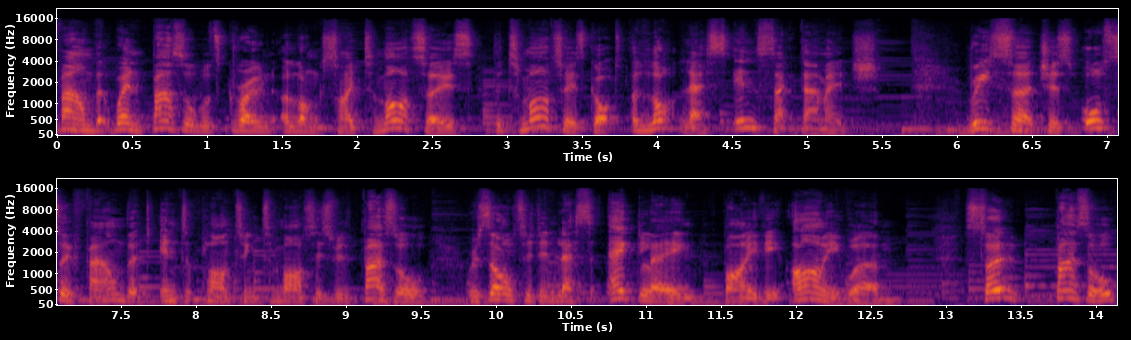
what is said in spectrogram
found that when basil was grown alongside tomatoes, the tomatoes got a lot less insect damage. Researchers also found that interplanting tomatoes with basil resulted in less egg laying by the armyworm. So basil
